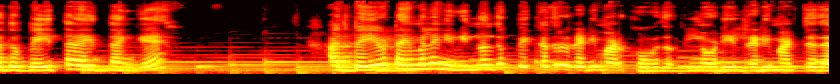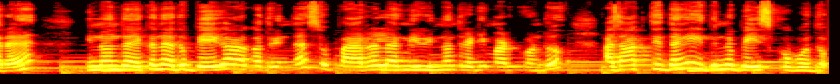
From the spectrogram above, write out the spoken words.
ಅದು ಬೇಯ್ತಾ ಇದ್ದಂಗೆ ಅದ್ ಬೇಯೋ ಟೈಮಲ್ಲಿ ನೀವು ಇನ್ನೊಂದಕ್ಕೆ ಬೇಕಾದ್ರೂ ರೆಡಿ ಮಾಡ್ಕೋಬಹುದು ಇಲ್ಲಿ ನೋಡಿ, ಇಲ್ಲಿ ರೆಡಿ ಮಾಡ್ತಾ ಇದ್ದಾರೆ ಇನ್ನೊಂದು, ಯಾಕಂದ್ರೆ ಅದು ಬೇಗ ಆಗೋದ್ರಿಂದ ಸೊ ಪ್ಯಾರಲ್ ಆಗಿ ನೀವು ಇನ್ನೊಂದು ರೆಡಿ ಮಾಡ್ಕೊಂಡು ಅದಾಗ್ತಿದ್ದಂಗೆ ಇದನ್ನು ಬೇಯಿಸ್ಕೋಬಹುದು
